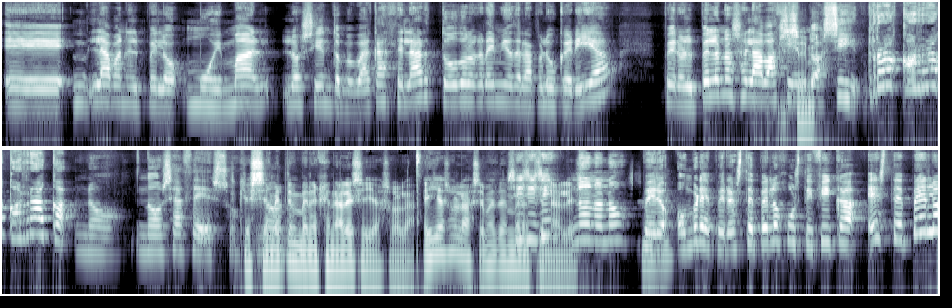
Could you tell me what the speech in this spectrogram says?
Eh, lavan el pelo muy mal. Lo siento, me va a cancelar todo el gremio de la peluquería. Pero el pelo no se lava haciendo Se- así, roca, roca, roca. No, no se hace eso. Que se No, meten no. berenjenales ella sola. Ella sola se mete en Sí, sí, sí. berenjenales. No, no, no. Pero, hombre, pero este pelo justifica este pelo,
